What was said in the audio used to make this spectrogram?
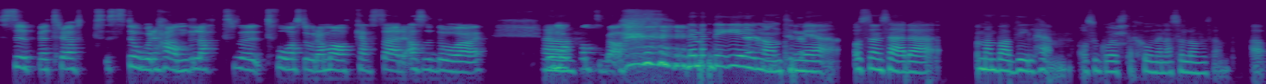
supertrött, storhandlat, två stora matkassar, alltså då, då Ja. mådde man inte så bra. Nej men det är ju någonting med, och sen så här, man bara vill hem och så går stationerna så långsamt. Ja.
